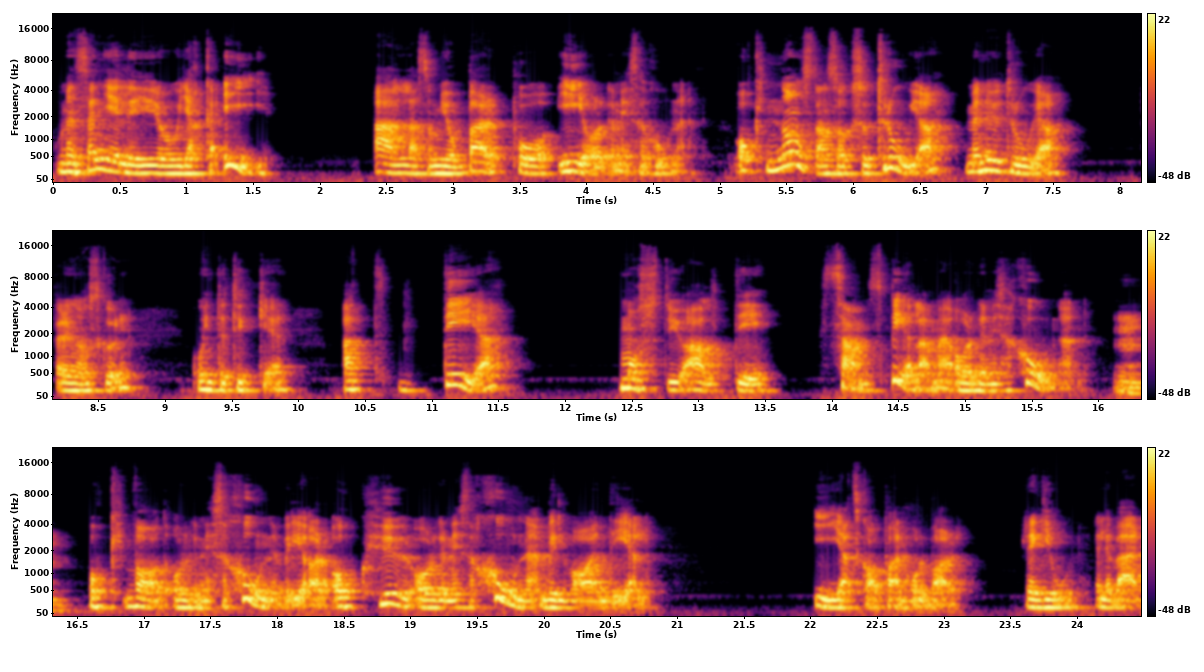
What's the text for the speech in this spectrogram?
Men sen gäller det ju att jacka i alla som jobbar på, i organisationen. Och någonstans också tror jag, men nu tror jag för en gångs skull och inte tycker, att det måste ju alltid samspela med organisationen. Mm. Och vad organisationen vill göra och hur organisationen vill vara en del i att skapa en hållbar region eller värld.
